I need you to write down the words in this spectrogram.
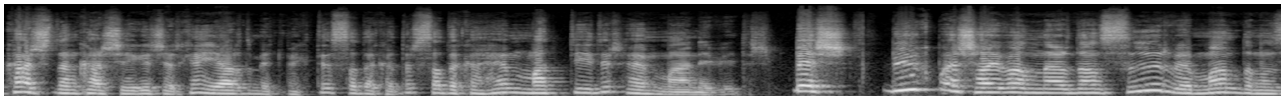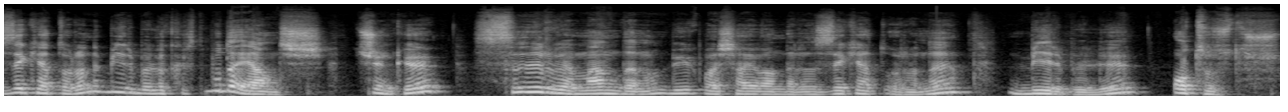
karşıdan karşıya geçerken yardım etmek de sadakadır. Sadaka hem maddidir hem manevidir. 5. Büyükbaş hayvanlardan sığır ve mandanın zekat oranı 1 bölü 40. Bu da yanlış. Çünkü sığır ve mandanın büyükbaş hayvanların zekat oranı 1 bölü 30'dur.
